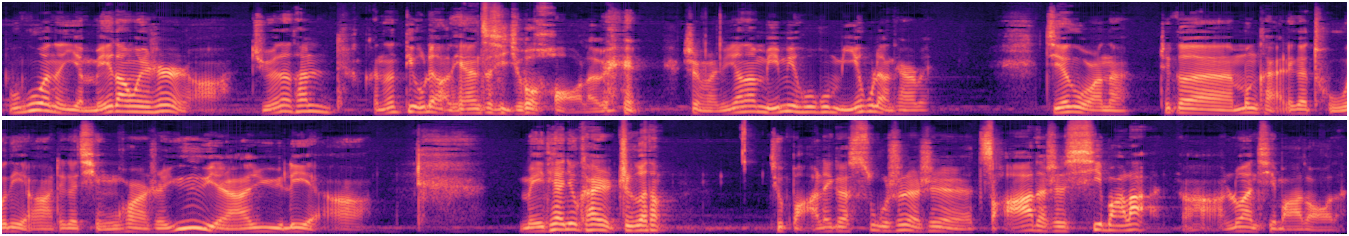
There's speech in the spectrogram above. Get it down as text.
不过呢，也没当回事啊，觉得他可能丢两天自己就好了呗，是吧？就让他迷迷糊糊迷糊两天呗。结果呢，这个孟凯这个徒弟啊，这个情况是愈演愈烈啊，每天就开始折腾。就把那个宿舍是砸的是稀巴烂啊，乱七八糟的，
